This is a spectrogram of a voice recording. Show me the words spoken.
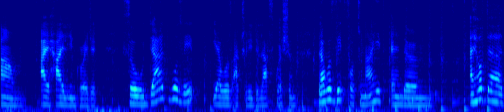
um, i highly encourage it. So that was it. Yeah was actually the last question. That was it for tonight and um, i hope that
